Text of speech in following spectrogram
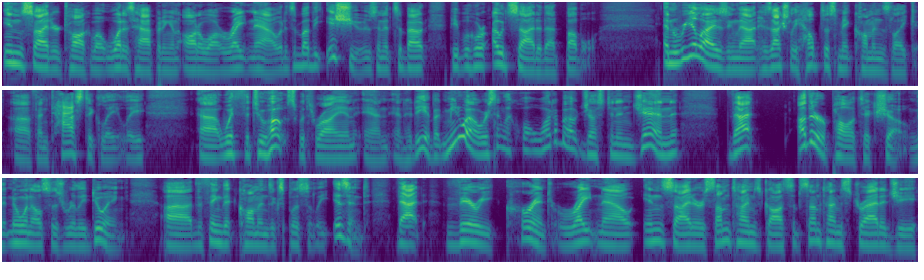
insider talk about what is happening in Ottawa right now. It is about the issues and it's about people who are outside of that bubble. And realizing that has actually helped us make Commons like uh, fantastic lately. Uh, with the two hosts, with Ryan and, and Hadiya. But meanwhile, we're saying, like, well, what about Justin and Jen? That other politics show that no one else is really doing. Uh, the thing that Commons explicitly isn't. That very current, right now, insider, sometimes gossip, sometimes strategy,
